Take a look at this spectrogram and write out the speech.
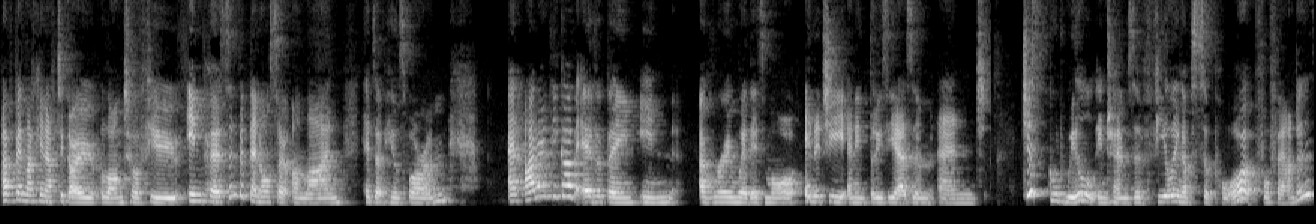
I've been lucky enough to go along to a few in person, but then also online Heads Up Heels Forum. And I don't think I've ever been in a room where there's more energy and enthusiasm and just goodwill in terms of feeling of support for founders.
